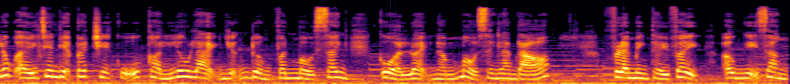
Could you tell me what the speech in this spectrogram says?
Lúc ấy, trên đĩa Petri cũ còn lưu lại những đường vân màu xanh của loại nấm màu xanh lam đó. Fleming thấy vậy, ông nghĩ rằng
